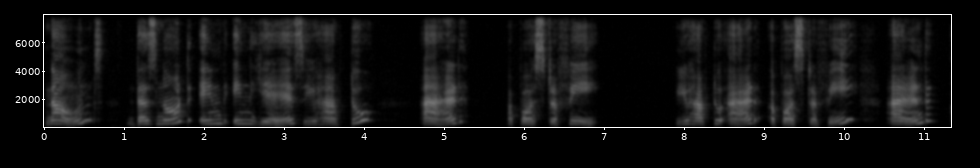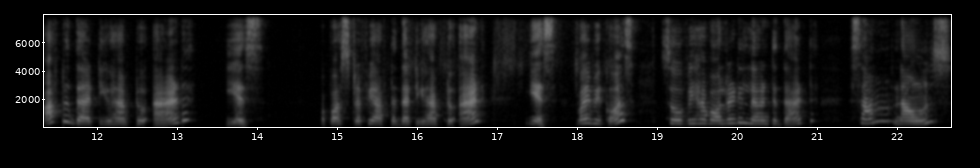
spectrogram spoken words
nouns does not end in yes, you have to add apostrophe. You have to add apostrophe and after that you have to add yes. Apostrophe after that you have to add yes. Why? Because so we have already learnt that some nouns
